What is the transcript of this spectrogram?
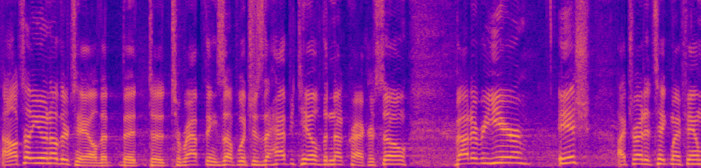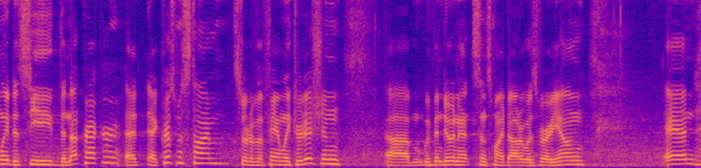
I'll tell you another tale that, that to, to, wrap things up, which is the happy tale of the Nutcracker. So, about every year, ish, I try to take my family to see the Nutcracker at, at Christmas time, sort of a family tradition. Um, we've been doing it since my daughter was very young. And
